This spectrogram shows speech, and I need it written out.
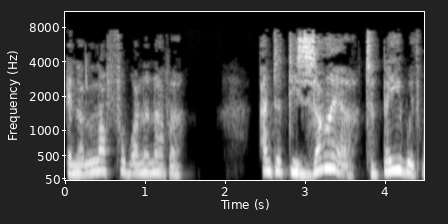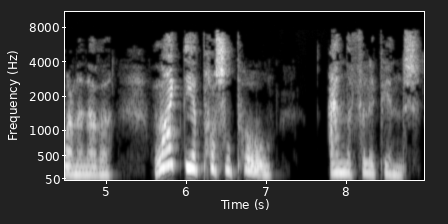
in a love for one another and a desire to be with one another, like the Apostle Paul and the Philippians.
